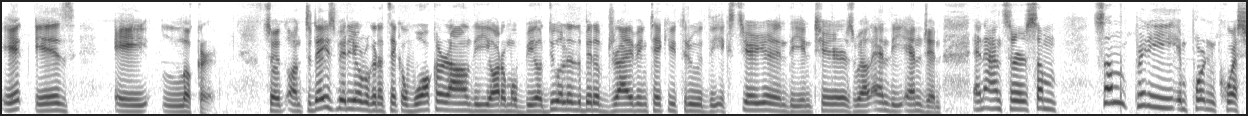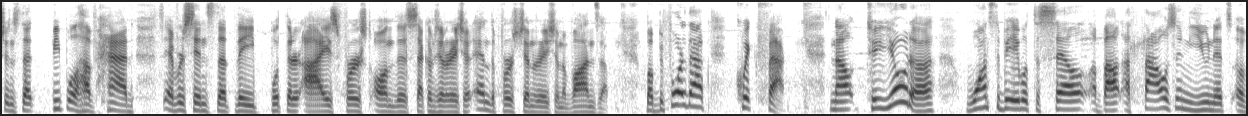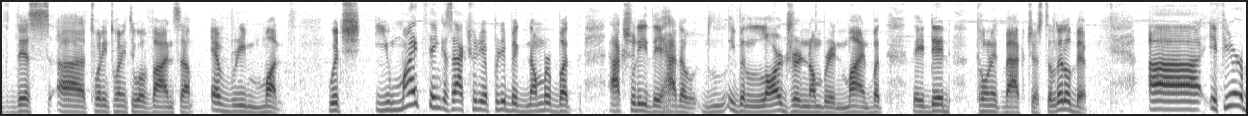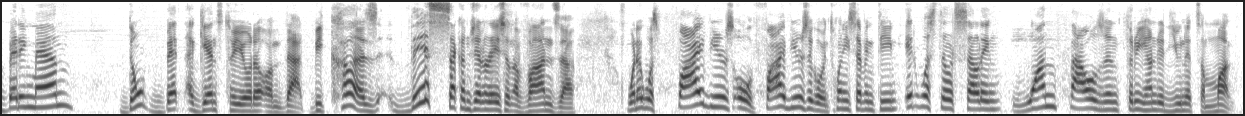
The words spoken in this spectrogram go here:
it is a looker. So on today's video, we're going to take a walk around the automobile, do a little bit of driving, take you through the exterior and the interior as well, and the engine, and answer some some pretty important questions that people have had ever since that they put their eyes first on the second generation and the first generation Avanza. But before that, quick fact. Now, Toyota wants to be able to sell about a thousand units of this uh, 2022 Avanza every month which you might think is actually a pretty big number, but actually they had an even larger number in mind, but they did tone it back just a little bit. Uh, if you're a betting man, don't bet against Toyota on that because this second generation Avanza, when it was five years old, five years ago in 2017, it was still selling 1,300 units a month.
